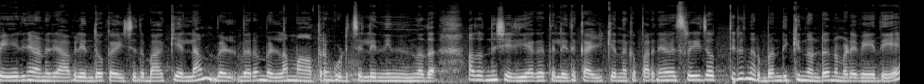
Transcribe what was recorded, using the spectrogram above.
പേരിനാണ് രാവിലെ എന്തോ കഴിച്ചത് ബാക്കിയെല്ലാം വെറും വെള്ളം മാത്രം കുടിച്ചല്ലേ നീ നിന്നത് അതൊന്നും ശരിയാകത്തില്ല ഇത് കഴിക്കുമെന്നൊക്കെ പറഞ്ഞ് ശ്രീജ ഒത്തിരി നിർബന്ധിക്കുന്നുണ്ട് നമ്മുടെ വേദയെ.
